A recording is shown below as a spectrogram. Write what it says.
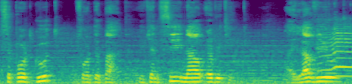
Support good for the bad. You can see now everything. I love you.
